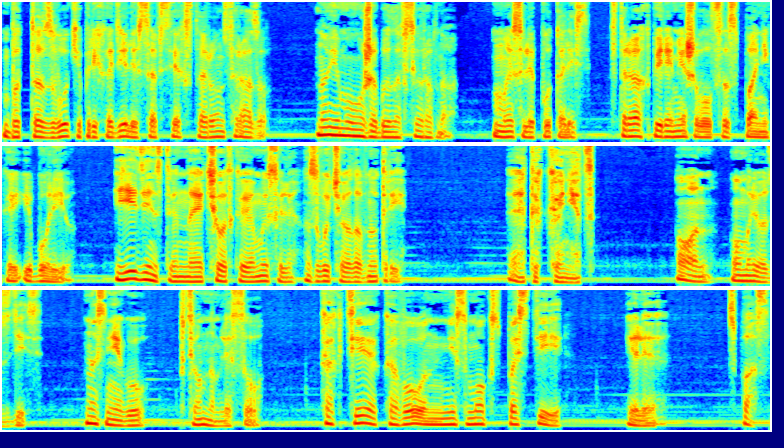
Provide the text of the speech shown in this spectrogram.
будто звуки приходили со всех сторон сразу. Но ему уже было все равно. Мысли путались, страх перемешивался с паникой и болью. Единственная четкая мысль звучала внутри. «Это конец. Он умрет здесь, на снегу, в темном лесу, как те, кого он не смог спасти, или спас.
